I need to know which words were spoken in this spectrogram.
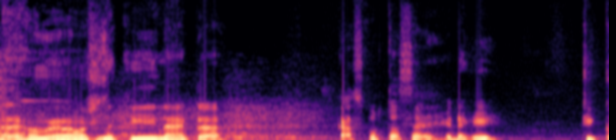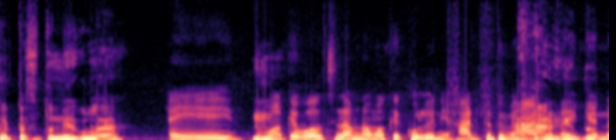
আর এখন আমার সাথে কি না একটা কাজ করতেছে। এটা কি ঠিক করতেছে তুমি এগুলা? এই তোমাকে বলছিলাম না আমাকে খুলে নি। হাঁটতে তুমি হাঁটো নাই কেন?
